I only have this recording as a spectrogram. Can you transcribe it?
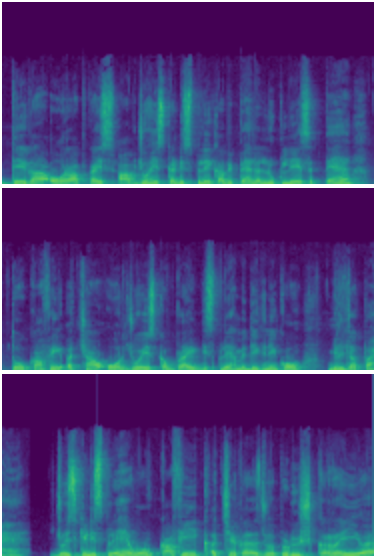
देगा और आपका इस, आप जो है इसका डिस्प्ले का भी पहला लुक ले सकते हैं तो काफ़ी अच्छा और जो है इसका ब्राइट डिस्प्ले हमें देखने को मिल जाता है। जो इसकी डिस्प्ले है वो काफ़ी अच्छे कलर जो है प्रोड्यूस कर रही है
